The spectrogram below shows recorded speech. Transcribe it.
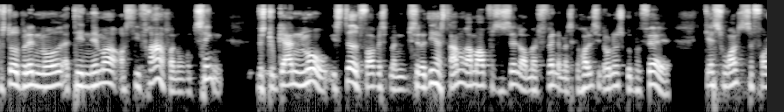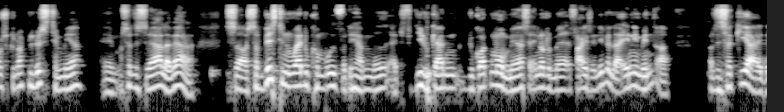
Forstået på den måde, at det er nemmere at sige fra for nogle ting, hvis du gerne må, i stedet for, hvis man sætter de her stramme rammer op for sig selv, og man forventer, at man skal holde sit underskud på ferie, guess what, så får du sgu nok lyst til mere, øhm, og så er det sværere at lade være. Så, så hvis det nu er, at du kommer ud for det her med, at fordi du, gerne, du godt må mere, så ender du med faktisk alligevel at ende i mindre, og det så giver et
